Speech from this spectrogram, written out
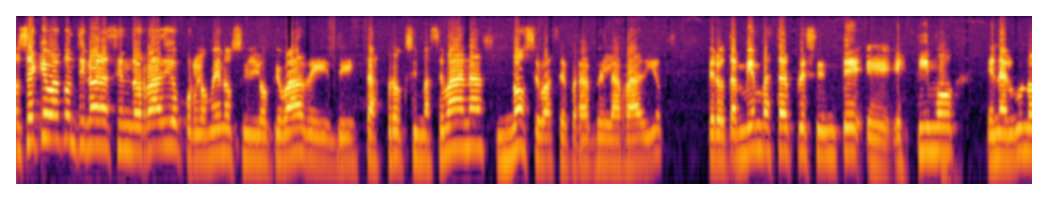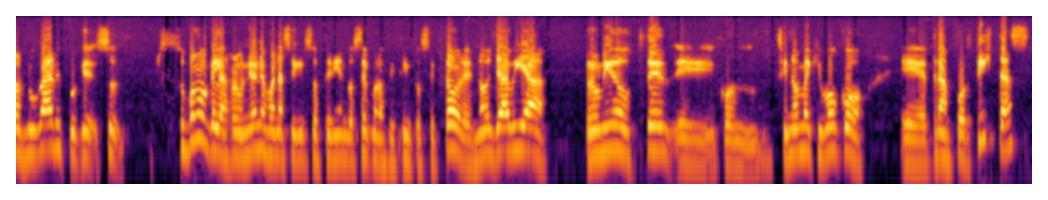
O sea que va a continuar haciendo radio, por lo menos en lo que va de, estas próximas semanas. No se va a separar de la radio, pero también va a estar presente, eh, estimo, en algunos lugares, porque supongo que las reuniones van a seguir sosteniéndose con los distintos sectores, ¿no? Ya había reunido usted eh, con, si no me equivoco, eh, transportistas,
